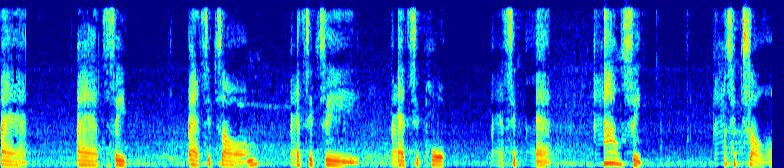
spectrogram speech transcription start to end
แปดแปดสิบแปดสิบสองแปดสิบสี่แปดสิบหกแปดสิบแปดเก้าสิบเก้าสิบสอง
